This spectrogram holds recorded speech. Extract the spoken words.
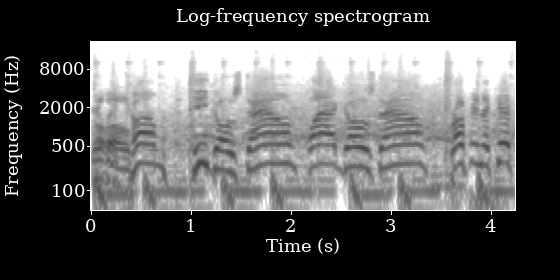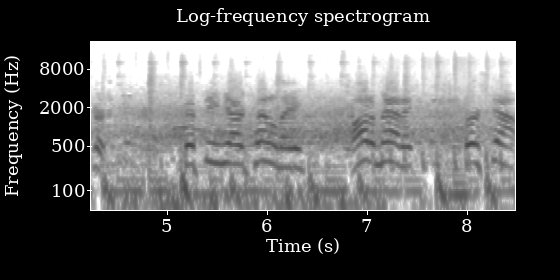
Here Uh-oh. they come. He goes down. Flag goes down. Roughing the kicker. 15 yard penalty. Automatic. First down.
